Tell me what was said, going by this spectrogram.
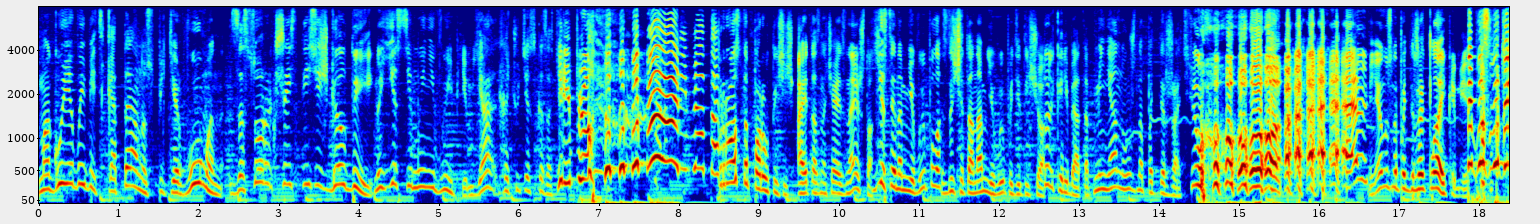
Смогу я выпить катану Спикервумен за 46 тысяч голды? Но если мы не выпьем, я хочу тебе сказать, ребят, ребята, просто пару тысяч. А это означает, знаешь что? Если она мне выпала, значит она мне выпадет еще. Только, ребята, меня нужно поддержать. Меня нужно поддержать лайками. Ты посмотри,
